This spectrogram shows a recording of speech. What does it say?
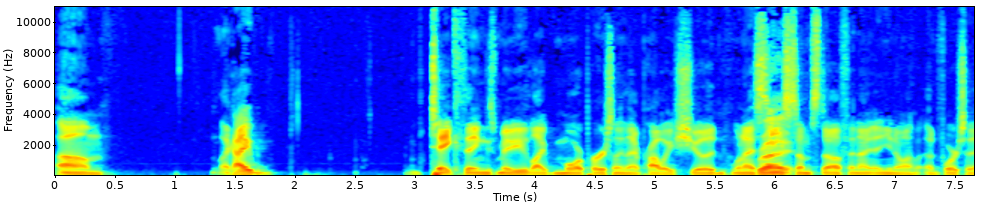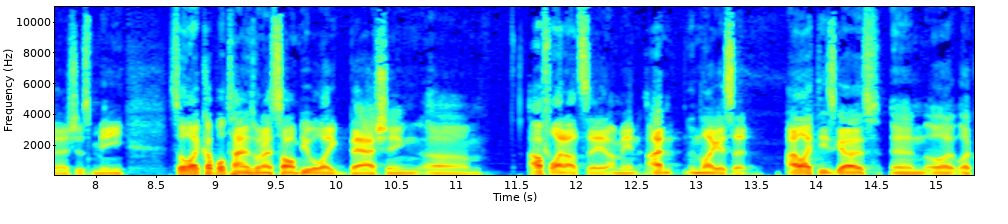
Um, like I take things maybe like more personally than I probably should when I see some stuff, and I you know unfortunately that's just me. So like a couple of times when I saw people like bashing, um, I'll flat out say it. I mean, I and like I said, I like these guys, and uh, like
